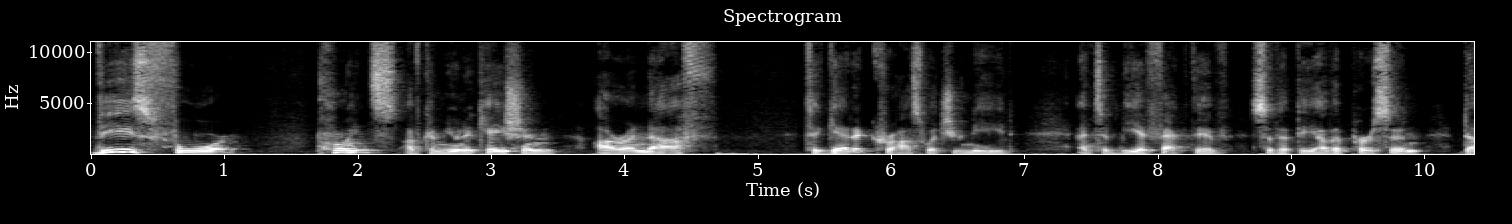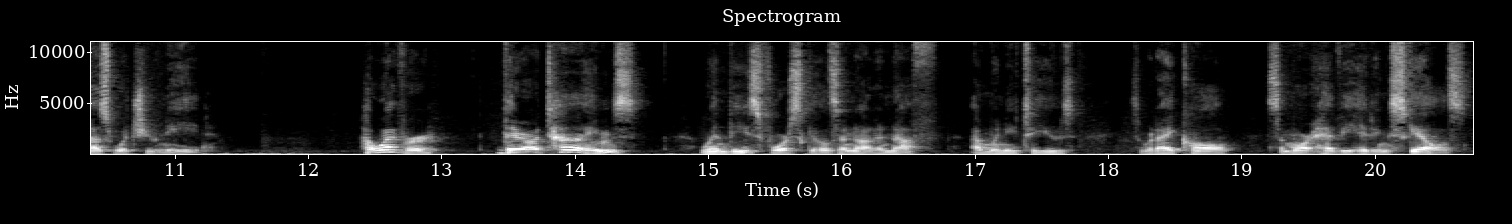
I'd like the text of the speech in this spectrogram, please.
these four points of communication are enough to get across what you need and to be effective so that the other person does what you need. However, there are times when these four skills are not enough and we need to use what I call some more heavy hitting skills.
